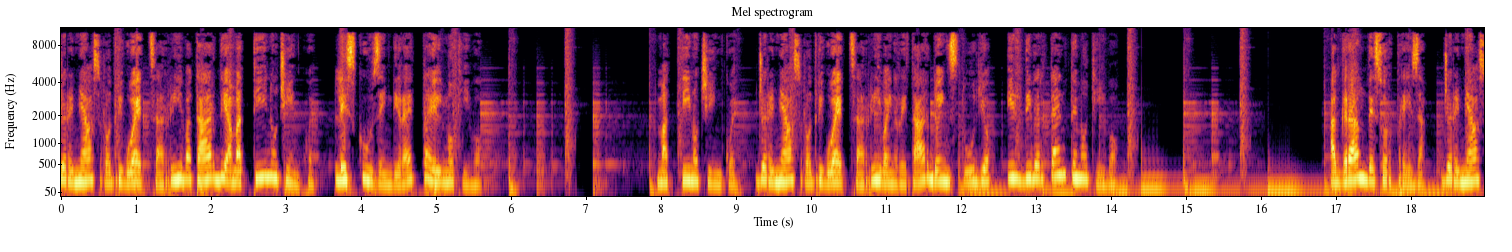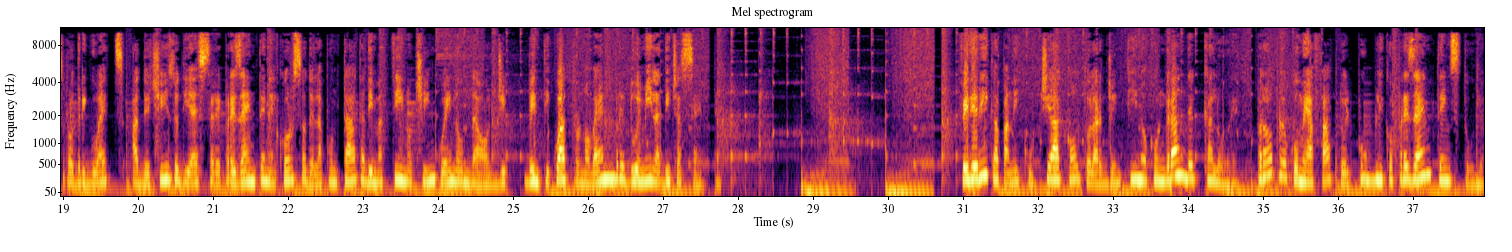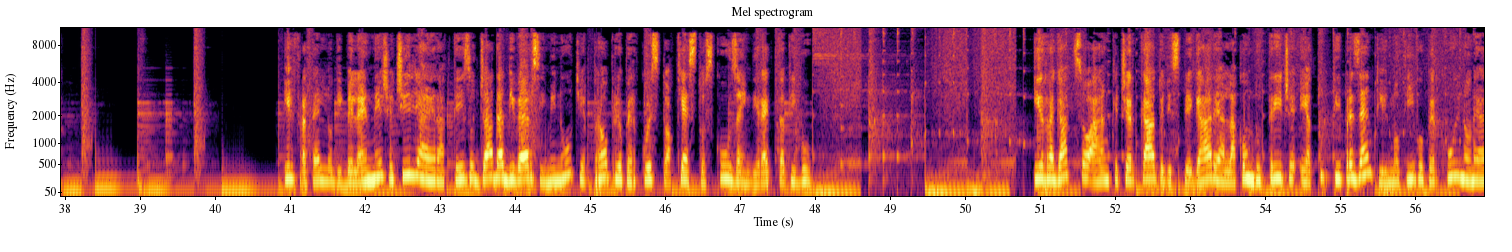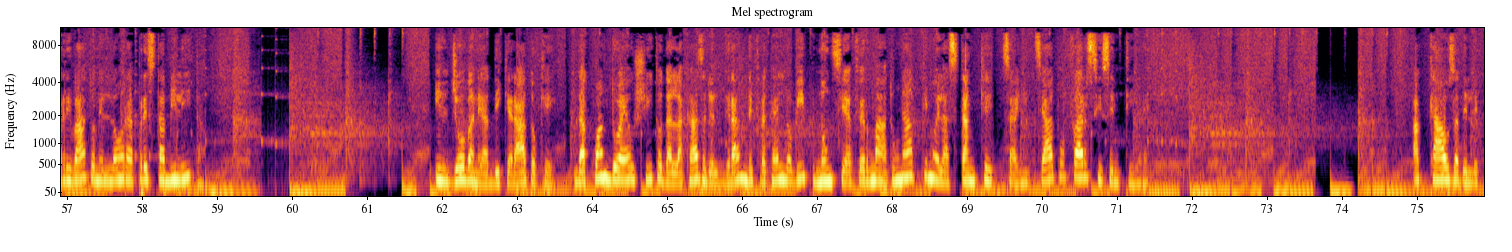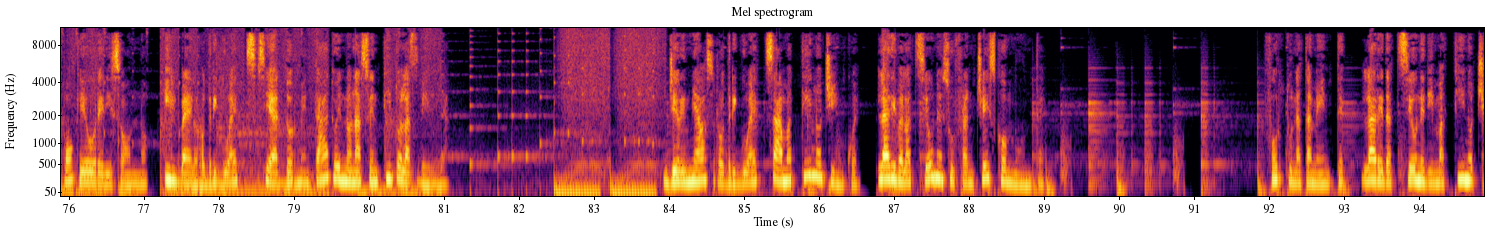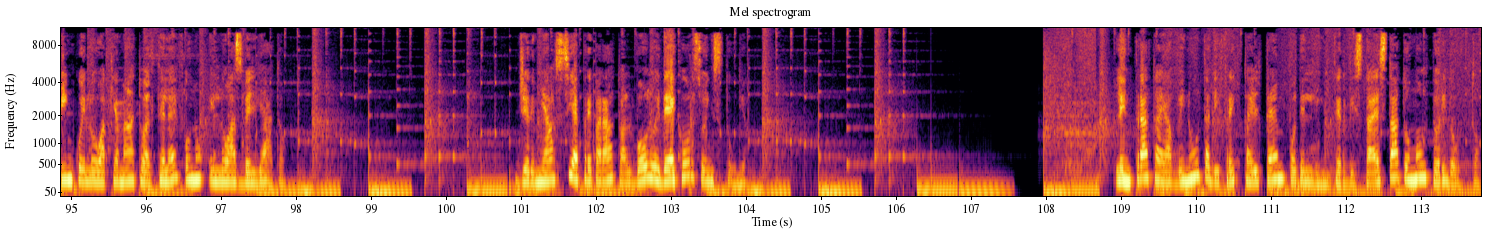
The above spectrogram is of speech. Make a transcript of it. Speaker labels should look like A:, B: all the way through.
A: Jeremias Rodriguez arriva tardi a Mattino 5, le scuse in diretta e il motivo. Mattino 5, Jeremias Rodriguez arriva in ritardo in studio, il divertente motivo. A grande sorpresa, Jeremias Rodriguez ha deciso di essere presente nel corso della puntata di Mattino 5 in onda oggi, 24 novembre 2017. Federica Panicucci ha accolto l'argentino con grande calore, proprio come ha fatto il pubblico presente in studio. Il fratello di Belen e Cecilia era atteso già da diversi minuti e proprio per questo ha chiesto scusa in diretta tv. Il ragazzo ha anche cercato di spiegare alla conduttrice e a tutti i presenti il motivo per cui non è arrivato nell'ora prestabilita. Il giovane ha dichiarato che, da quando è uscito dalla casa del grande fratello Vip non si è fermato un attimo e la stanchezza ha iniziato a farsi sentire. A causa delle poche ore di sonno, il bel Rodriguez si è addormentato e non ha sentito la sveglia. Jeremias Rodriguez a Mattino 5, la rivelazione su Francesco Monte. Fortunatamente, la redazione di Mattino 5 lo ha chiamato al telefono e lo ha svegliato. Jeremias si è preparato al volo ed è corso in studio. L'entrata è avvenuta di fretta e il tempo dell'intervista è stato molto ridotto.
